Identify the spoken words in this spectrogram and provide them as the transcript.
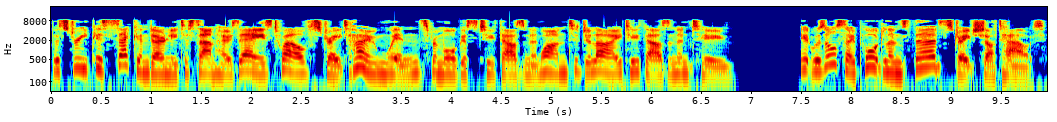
The streak is second only to San Jose's 12 straight home wins from August 2001 to July 2002. It was also Portland's third straight shutout.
